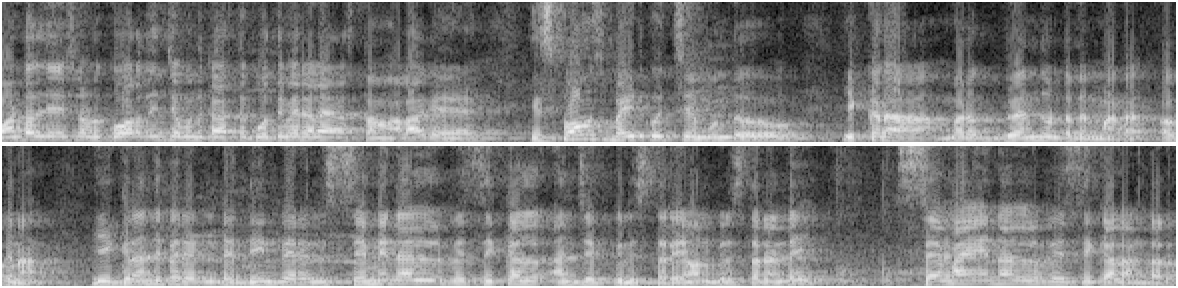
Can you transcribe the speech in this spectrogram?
వంటలు చేసినప్పుడు కూర దించే ముందు కాస్త కొత్తిమీర ఎలా వేస్తాం? అలాగే ఈ స్పాన్స్ బయటకు వచ్చే ముందు ఇక్కడ మరొక గ్రంథి ఉంటుంది అనమాట ఓకేనా? ఈ గ్రంథి పేరు ఏంటంటే దీని పేరు సెమినల్ వెసికల్ అని చెప్పి పిలుస్తారు. ఏమని పిలుస్తారండి? సెమైనల్ వెసికల్ అంటారు.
